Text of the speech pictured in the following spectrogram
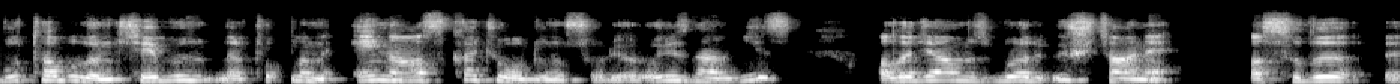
bu tabloların çevre toplamı en az kaç olduğunu soruyor. O yüzden biz alacağımız burada 3 tane asılı e,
